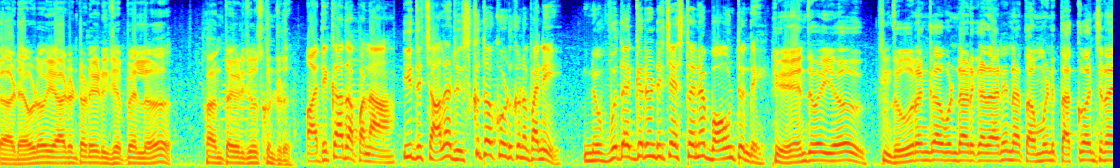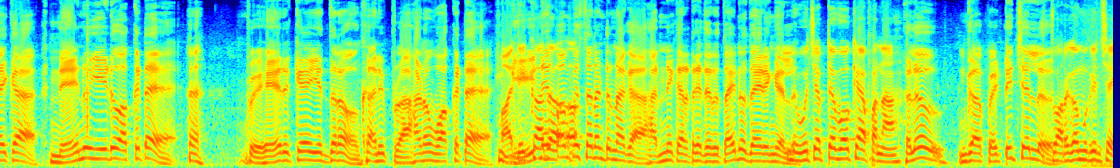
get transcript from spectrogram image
గాడెవడో యాడుంటాడో ఇడికి చెప్పేళ్ళు. అంతా ఇడు చూసుకుంటాడు. అది కాదప్పనా ఇది చాలా రిస్క్తో కూడుకున్న పని. నువ్వు దగ్గరుండి చేస్తేనే బాగుంటుంది ఏంది అయ్యో దూరంగా ఉండాడు కదా అని నా తమ్ముడిని తక్కువ అంచనాయిక నేను ఈడు ఒక్కటే. పేరుకే ఇద్దరం కానీ ప్రాణం ఒక్కటే. పంపిస్తానంటున్నాగా. అన్ని కరెక్ట్గా జరుగుతాయి నువ్వు ధైర్యంగా నువ్వు చెప్తే ఓకే అప్పనా. హలో ఇంకా పెట్టించెల్లు త్వరగా ముగించే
